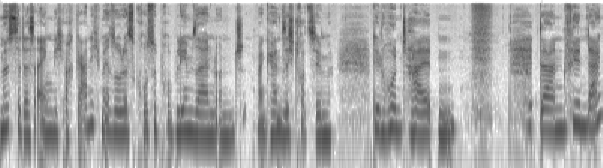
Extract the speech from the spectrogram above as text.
müsste das eigentlich auch gar nicht mehr so das große Problem sein und man kann sich trotzdem den Hund halten. Dann vielen Dank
